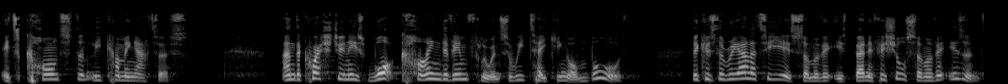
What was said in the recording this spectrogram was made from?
It's constantly coming at us. And the question is, what kind of influence are we taking on board? Because the reality is, some of it is beneficial, some of it isn't.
